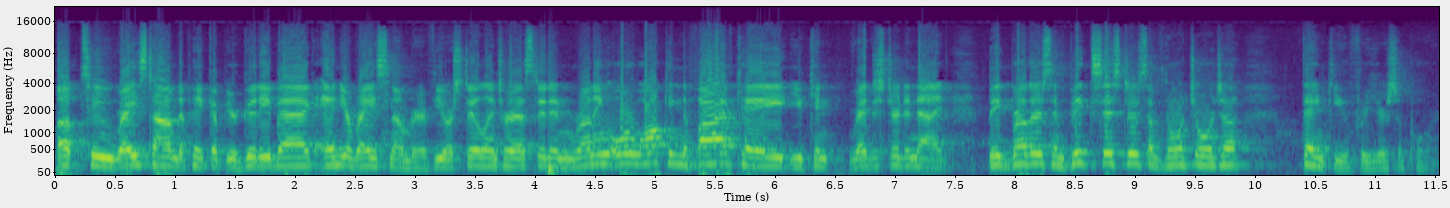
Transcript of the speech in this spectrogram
up to race time to pick up your goodie bag and your race number. If you are still interested in running or walking the 5K, you can register tonight. Big brothers and big sisters of North Georgia, thank you for your support.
